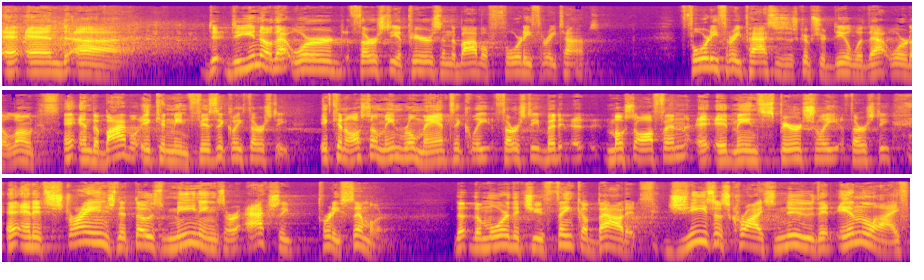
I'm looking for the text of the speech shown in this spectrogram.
and uh, do, do you know that word thirsty appears in the Bible 43 times? 43 passages of scripture deal with that word alone. In the Bible, it can mean physically thirsty. It can also mean romantically thirsty, but uh, most often it means spiritually thirsty. And it's strange that those meanings are actually pretty similar. The, the more that you think about it, Jesus Christ knew that in life,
